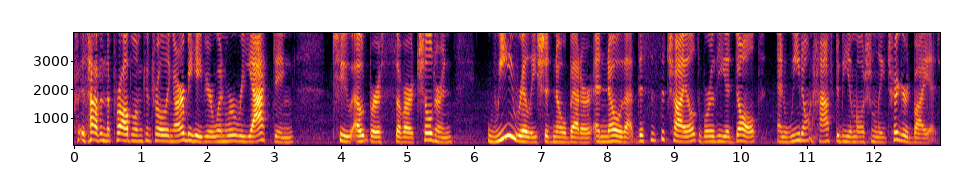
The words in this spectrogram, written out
is having the problem controlling our behavior when we're reacting to outbursts of our children? We really should know better and know that this is the child, we're the adult, and we don't have to be emotionally triggered by it.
